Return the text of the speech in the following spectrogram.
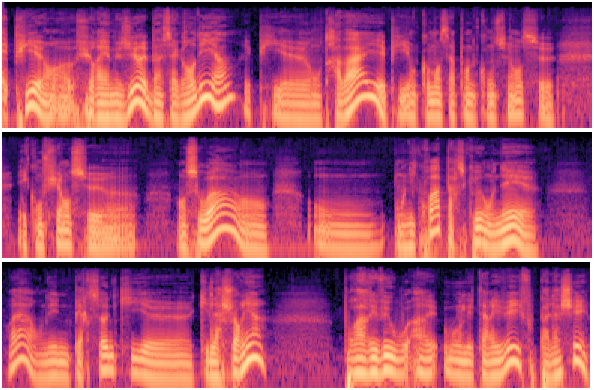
Et puis, euh, au fur et à mesure, et ben, ça grandit. Hein. Et puis, euh, on travaille, et puis on commence à prendre conscience euh, et confiance en soi. On, on, on y croit parce qu'on est, voilà, on est une personne qui, qui lâche rien. Pour arriver où, on est arrivé, il faut pas lâcher.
